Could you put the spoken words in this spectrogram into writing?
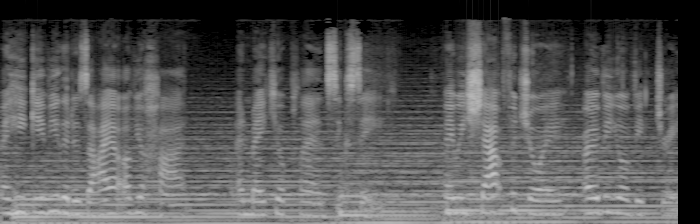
May he give you the desire of your heart and make your plans succeed. May we shout for joy over your victory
